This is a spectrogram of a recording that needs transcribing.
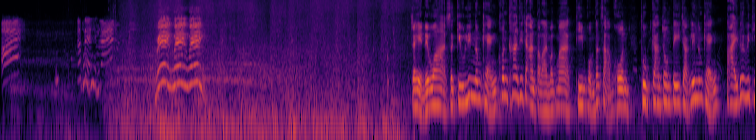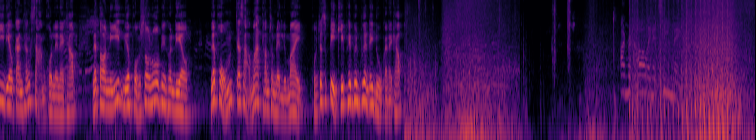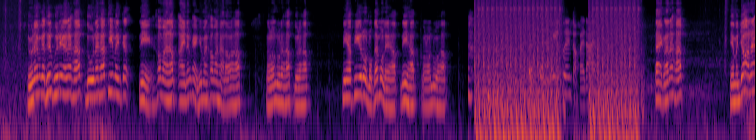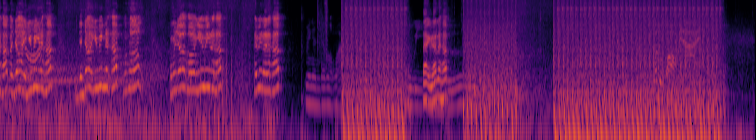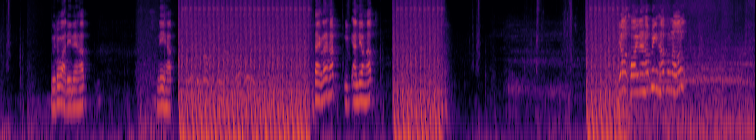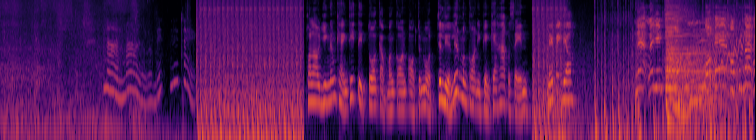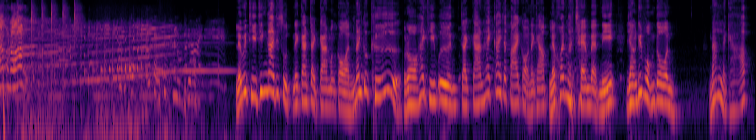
เอ้ยจะเสร็จอยู่แล้ววิ่งวิ่งวิ่งจะเห็นได้ว่าสกิลลิ่นน้ำแข็งค่อนข้างที่จะอันตรายมากๆ ทีมผมทั้ง 3 คน ถูกการโจมตีจากลิ่นน้ำแข็งตายด้วยวิธีเดียวกันทั้ง 3 คนเลยนะครับ และตอนนี้เหลือผมโซโล่เพียงคนเดียว และผมจะสามารถทำสำเร็จหรือไม่ ผมจะสปีดคลิปให้เพื่อนๆได้ดูกันนะครับ I'm recalling a teammate. ดูนะมันกระทืบพื้นอีกแล้วนะครับ ดูนะครับที่มันก็นี่เข้ามานะครับไอ้น้ำแข็งที่มันเข้ามาหาเรานะครับน้องๆดูนะครับดูนะครับ นี่ครับพี่กระโดดหลบได้หมดเลยครับนี่ครับน้องๆดูครับ เรียกเพื่อนกลับไปได้นะแตกแล้วนะครับเนี่ยมันย่อนะครับ มันย่ออย่างนี้วิ่งนะครับมันย่ออย่างนี้วิ่งนะครับน้องๆถ้ามันย่อคออย่างนี้วิ่งนะครับ ให้วิ่งเลยนะครับ ไม่งั้นจะบอกว่าลุยแตกอีกแล้วนะครับ เออกระดูกออกไม่ได้ ดูจังหวะดีนะครับ นี่ครับ แตกแล้วนะครับ อีกอันเดียวครับย่อคอยนะครับวิ่งครับน้องนานมากเลยแบบไม่ไม่แตกพอเรายิงน้ำแข็งที่ติดตัวกับมังกรออกจนหมด จะเหลือเลือดมังกรอีกเพียงแค่5%ๆเหลือปีกเดียว เนี่ยแล้วยิงกูโอเคขอบคุณมากครับน้อง และวิธีที่ง่ายที่สุดในการจัดการมังกร นั่นก็คือ รอให้ทีมอื่น จัดการให้ใกล้จะตายก่อนนะครับ แล้วค่อยมาแชมแบบนี้ อย่างที่ผมโดน นั่นแหละครับ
